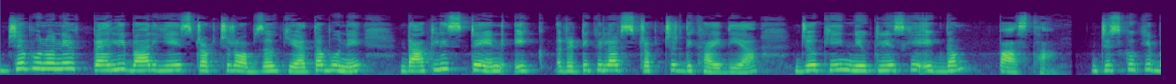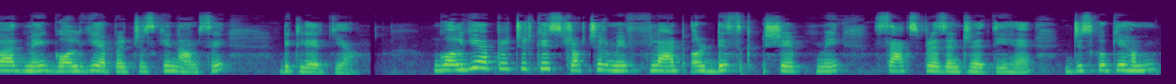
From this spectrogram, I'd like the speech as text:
जब उन्होंने पहली बार ये स्ट्रक्चर ऑब्ज़र्व किया, तब उन्हें डार्कली स्टेन एक रेटिकुलर स्ट्रक्चर दिखाई दिया, जो कि न्यूक्लियस के एकदम पास था, जिसको कि बाद में गोल्गी अपर्चर्स के नाम से डिक्लेयर किया। गोल्गी अपर्चर के स्ट्रक्चर में फ्लैट और डिस्क शेप में सैक्स प्रेजेंट रहती है, जिसको कि हम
